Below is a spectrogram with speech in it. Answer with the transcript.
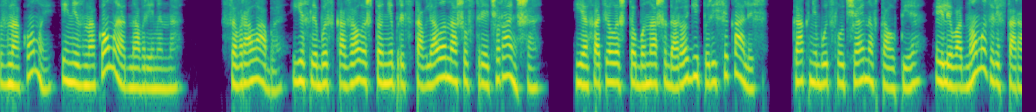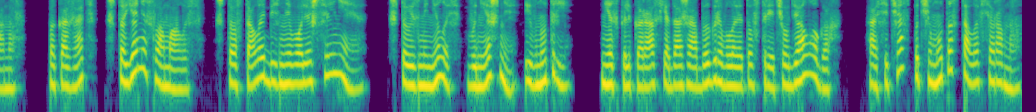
знакомый и незнакомый одновременно. Соврала бы, если бы сказала, что не представляла нашу встречу раньше. Я хотела, чтобы наши дороги пересекались, как-нибудь случайно в толпе или в одном из ресторанов. Показать, что я не сломалась, что стала без него лишь сильнее, что изменилась внешне и внутри. Несколько раз я даже обыгрывала эту встречу в диалогах, а сейчас почему-то стало все равно.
